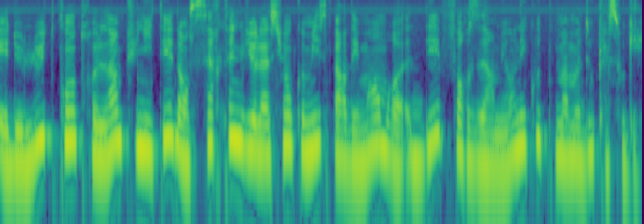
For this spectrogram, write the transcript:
et de lutte contre l'impunité dans certaines violations commises par des membres des forces armées. On écoute Mamadou Kassogé.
